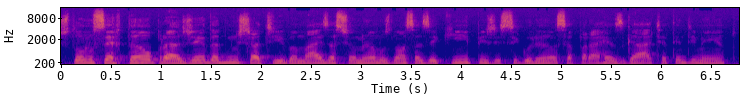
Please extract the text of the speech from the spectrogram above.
Estou no sertão para a agenda administrativa, mas acionamos nossas equipes de segurança para resgate e atendimento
